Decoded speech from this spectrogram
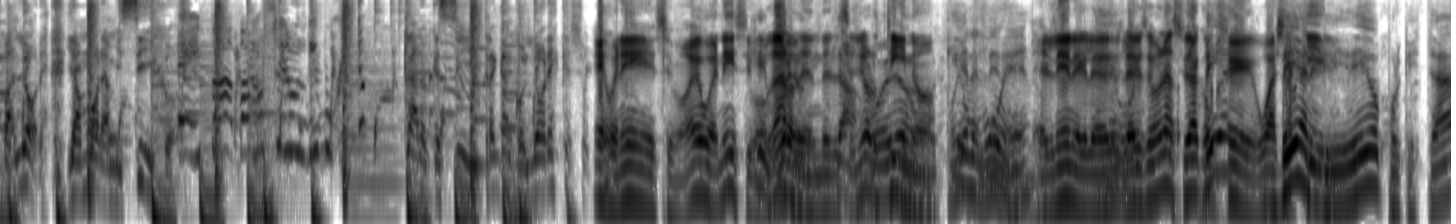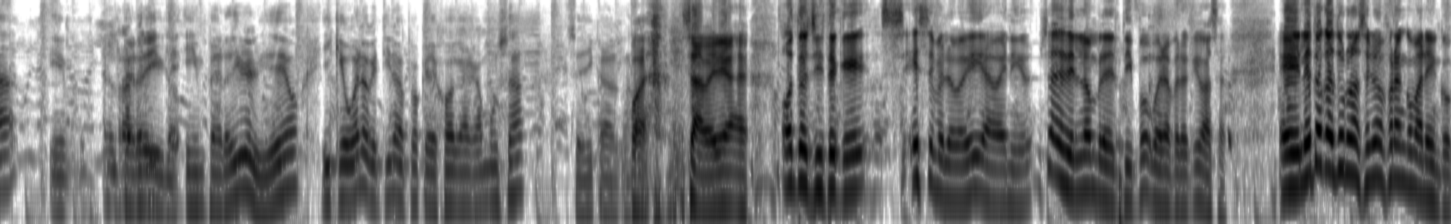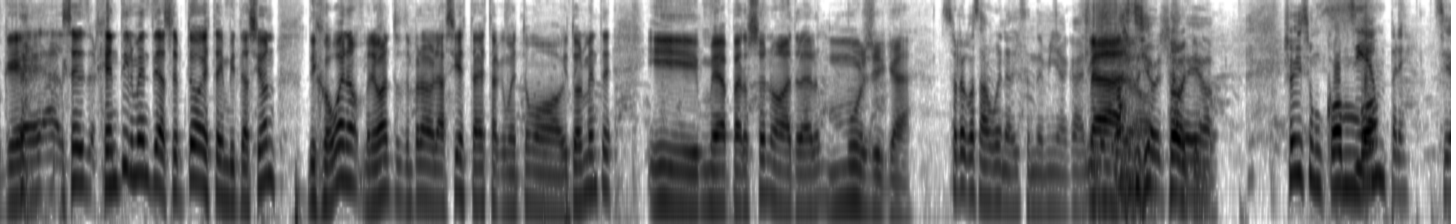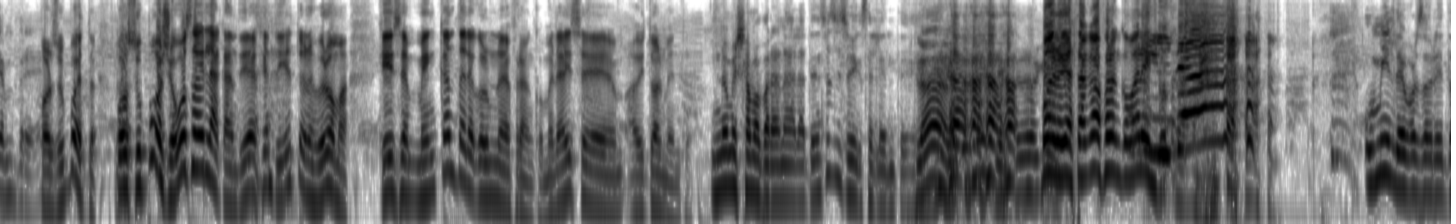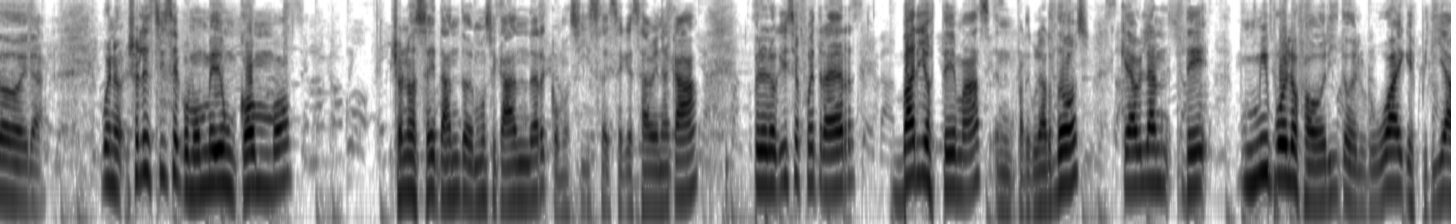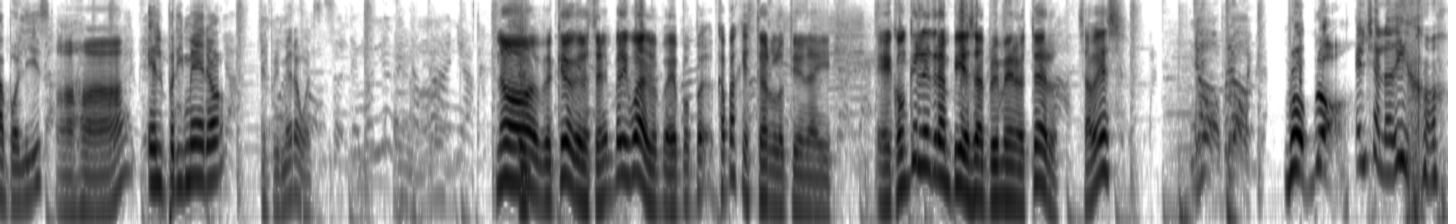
inculco valor y amor a mis hijos. Ey, pa, vamos a hacer un dibujito. Claro que sí, traigan colores que yo. Es buenísimo, es buenísimo. Qué Garden bueno del está, señor boludo. Tino. Qué el nene, bueno. El nene que le, le bueno. dice una ciudad con Vean- G, Vean el Guayaquil. video porque está El imperdible. raperito. Imperdible el video. Y qué bueno que Tino, después que dejó a Gagamusa, se dedica al rap. Bueno, ya venía. Otro chiste que ese me lo veía venir. Ya desde el nombre del tipo, bueno, pero ¿qué va a hacer? Eh, le toca turno al señor Franco Marenco, que eh, se- gentilmente aceptó esta invitación. Dijo, bueno, me levanto temprano a la siesta, esta que me tomo habitualmente, y me apersono a traer música. Solo cosas buenas dicen de mí acá. en el Claro, espacio, todo el veo. tiempo. Yo hice un combo. Siempre. Siempre. Por supuesto, por su pollo. Vos sabés la cantidad de gente, y esto no es broma, que dicen, me encanta la columna de Franco, me la dice eh, habitualmente. No me llama para nada la atención si soy excelente. Claro, Bueno, y hasta acá Franco Marenco. Humilde por sobre todo era. Bueno, yo les hice como un medio un combo. Yo no sé tanto de música under, como sí sé, sé que saben acá. Pero lo que hice fue traer varios temas, en particular dos, que hablan de mi pueblo favorito del Uruguay, que es Piriápolis. Ajá. El primero. ¿El primero? Bueno. No, creo que los tenés. Pero igual, eh, capaz que Esther lo tienen ahí. Eh, ¿Con qué letra empieza el primero, Esther? ¿Sabes? No, bro. Bro, bro. Él ya lo dijo.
